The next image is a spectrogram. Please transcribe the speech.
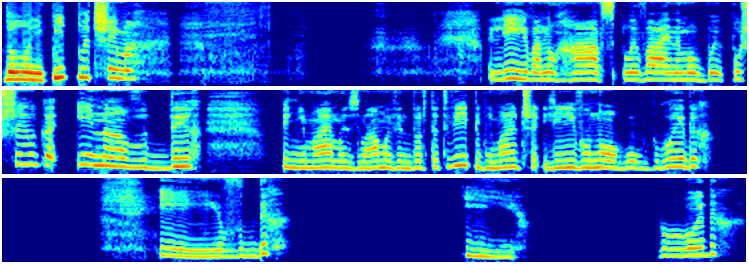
долоні під плечима. Ліва нога вспливає, немов би пушинка, і на вдих піднімаємось з вами в інвертитві, піднімаючи ліву ногу. Видих. І вдих. І видих.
